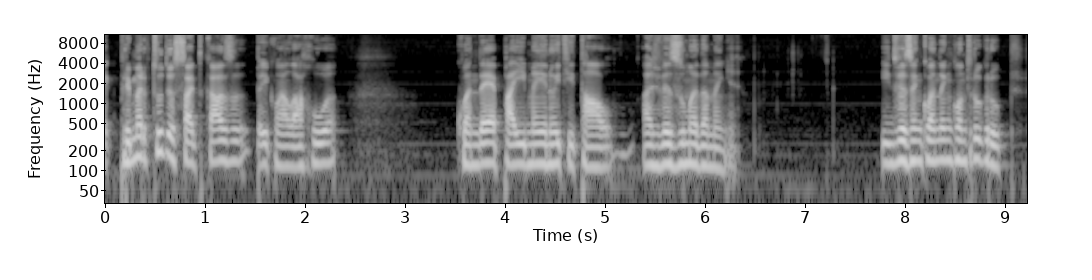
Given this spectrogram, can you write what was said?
É que, primeiro que tudo, eu saio de casa para ir com ela à rua quando é para ir meia-noite e tal, às vezes uma da manhã. E de vez em quando encontro grupos.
